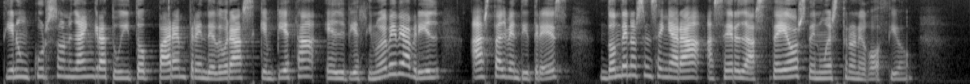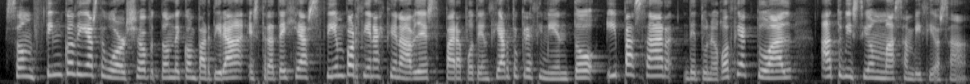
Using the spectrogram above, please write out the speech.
tiene un curso online gratuito para emprendedoras que empieza el 19 de abril hasta el 23, donde nos enseñará a ser las CEOs de nuestro negocio. Son cinco días de workshop donde compartirá estrategias 100% accionables para potenciar tu crecimiento y pasar de tu negocio actual a tu visión más ambiciosa.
